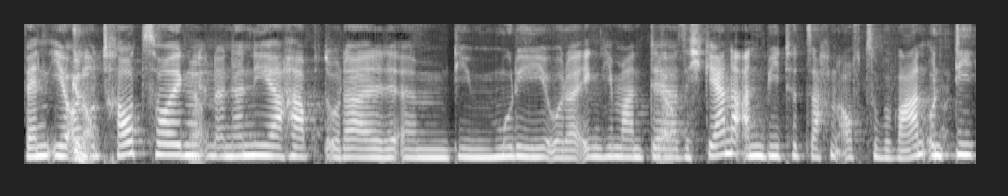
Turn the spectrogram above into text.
Wenn ihr Genau. eure Trauzeugen Ja. in einer Nähe habt oder ähm, die Mutti oder irgendjemand, der Ja. sich gerne anbietet, Sachen aufzubewahren und die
